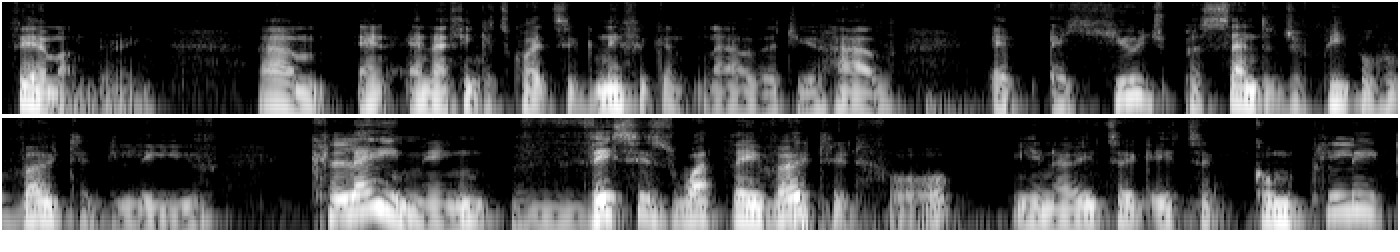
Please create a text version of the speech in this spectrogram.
fear mongering. Um, and, and I think it's quite significant now that you have a, a huge percentage of people who voted leave claiming this is what they voted for. You know, it's a, it's a complete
